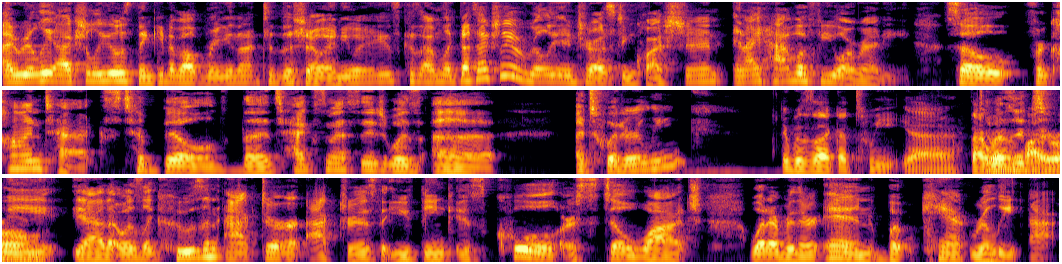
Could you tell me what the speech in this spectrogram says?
I really actually was thinking about bringing that to the show anyways, because I'm like, that's actually a really interesting question. And I have a few already. So, for context, to build, the text message was a, a Twitter link. It was like a tweet, yeah, that it went was a viral. tweet, yeah, that was like, who's an actor or actress that you think is cool or still watch whatever they're in, but can't really act?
